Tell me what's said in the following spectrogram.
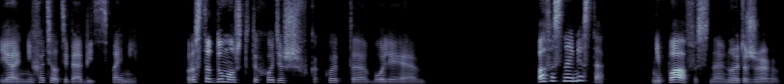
«Я не хотел тебя обидеть, пойми. Просто думал, что ты ходишь в какое-то более...» «Пафосное место?» «Не пафосное, но это же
